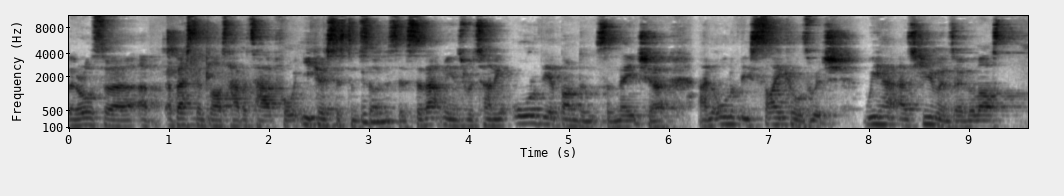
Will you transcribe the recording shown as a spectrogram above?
They're also a, a best in class habitat for ecosystem mm-hmm. services. So that means returning all of the abundance of nature and all of these cycles which we ha- as humans over the last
